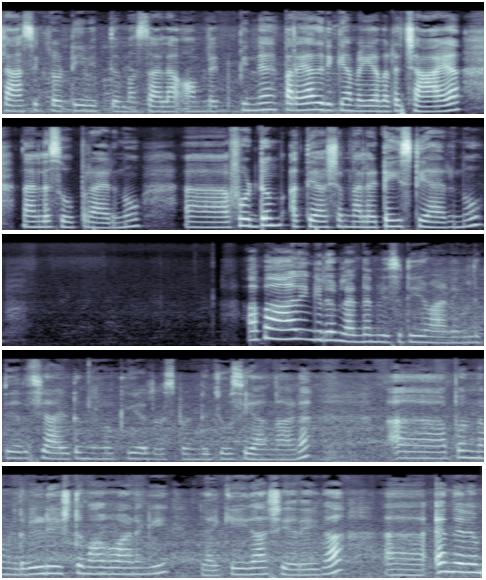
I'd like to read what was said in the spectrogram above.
classic roti with masala omelette പിന്നെ പറയാതിരിക്കാൻ വയ്യ അവരുടെ ചായ നല്ല സൂപ്പറായിരുന്നു ഫുഡും അത്യാവശ്യം നല്ല ടേസ്റ്റി ആയിരുന്നു. അപ്പോൾ ആരെങ്കിലും ലണ്ടൻ വിസിറ്റ് ചെയ്യുവാണെങ്കിൽ തീർച്ചയായിട്ടും നിങ്ങൾക്ക് ഈ ഒരു റെസ്റ്റോറന്റ് ചൂസ് ചെയ്യാവുന്നതാണ്. അപ്പം നമ്മളുടെ വീഡിയോ ഇഷ്ടമാകുവാണെങ്കിൽ ലൈക്ക് ചെയ്യുക ഷെയർ ചെയ്യുക. എന്തെങ്കിലും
